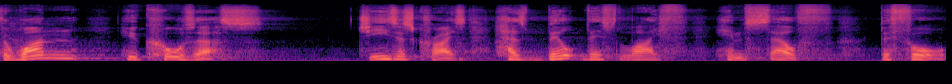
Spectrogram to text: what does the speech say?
The one who calls us, Jesus Christ, has built this life himself before.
